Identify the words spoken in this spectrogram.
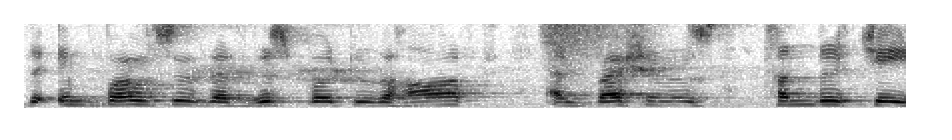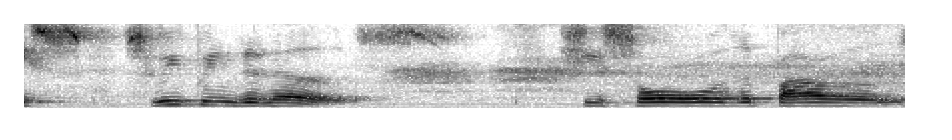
the impulses that whisper to the heart, and passion's thunder chase sweeping the nerves. She saw the powers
